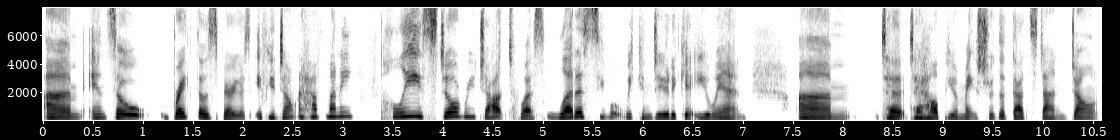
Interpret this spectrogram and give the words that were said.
um, and so break those barriers. If you don't have money, please still reach out to us. Let us see what we can do to get you in. Um, to, to help you and make sure that that's done. Don't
